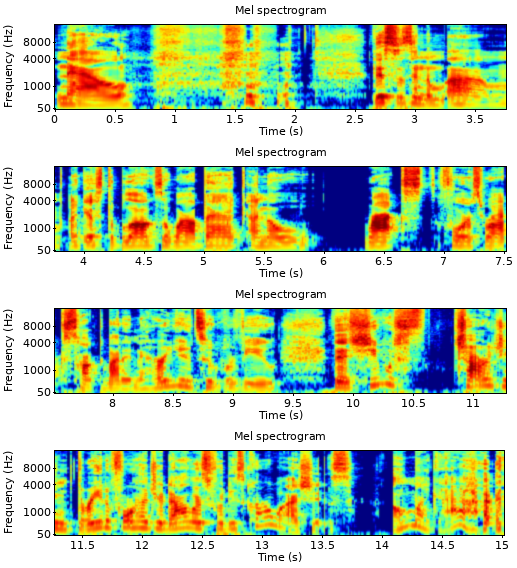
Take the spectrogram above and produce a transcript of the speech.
Now this was in the um I guess the blogs a while back. I know Rocks Forest Rocks talked about it in her YouTube review that she was charging three to four hundred dollars for these car washes. Oh my god.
